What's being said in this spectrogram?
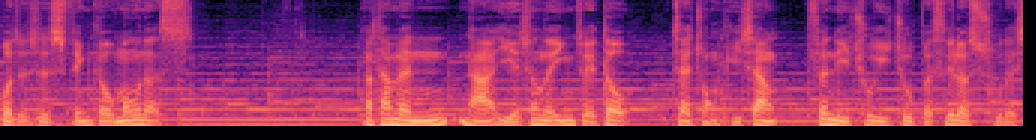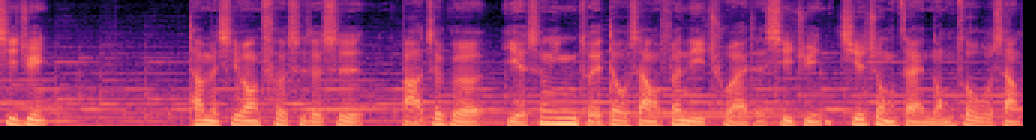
或者是 Sphingomonas。那他们拿野生的鹰嘴豆。在种皮上分离出一株 Bacillus 属的细菌，他们希望测试的是把这个野生鹰嘴豆上分离出来的细菌接种在农作物上，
